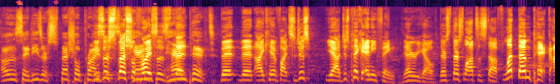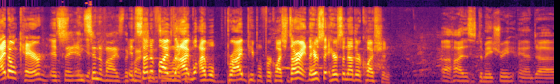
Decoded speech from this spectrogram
I was gonna say these are special prices. These are special Hand- prices that, Hand-picked. that that I can't find. So just yeah, just pick anything. There you go. There's there's lots of stuff. Let them pick. I don't care. It's Say incentivize the questions. I incentivize. like I, it. will, will bribe people for questions. All right. Here's here's another question. Uh, hi, this is Dimitri, and uh,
